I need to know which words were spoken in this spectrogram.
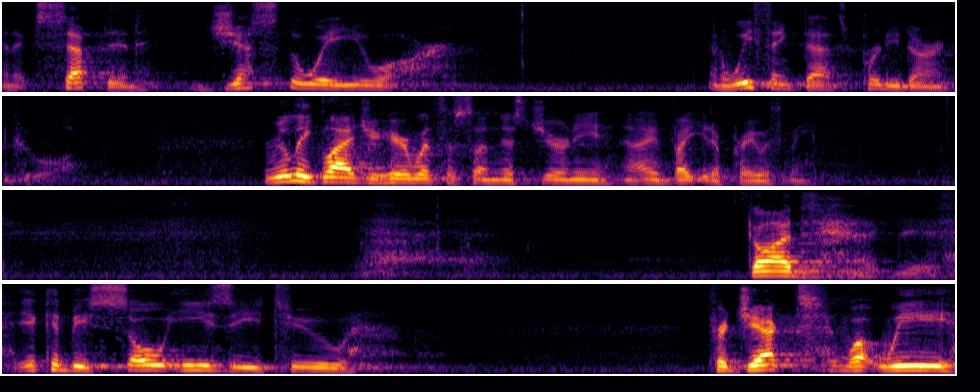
and accepted just the way you are. And we think that's pretty darn cool. Really glad you're here with us on this journey. I invite you to pray with me. God, it can be so easy to project what we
